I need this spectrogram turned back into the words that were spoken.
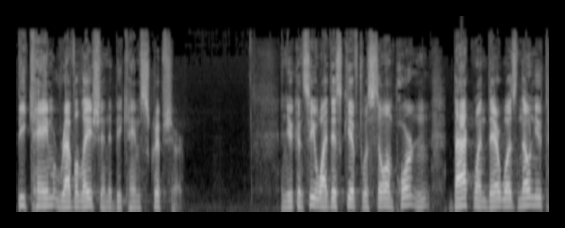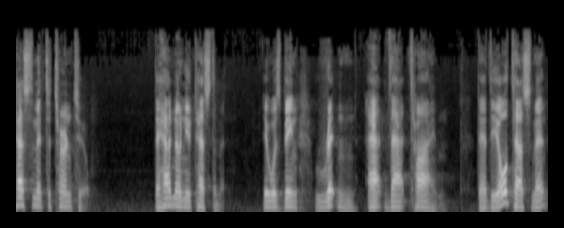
became revelation, it became scripture. And you can see why this gift was so important back when there was no New Testament to turn to. They had no New Testament. It was being written at that time. They had the Old Testament,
